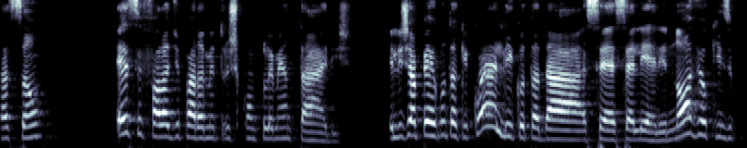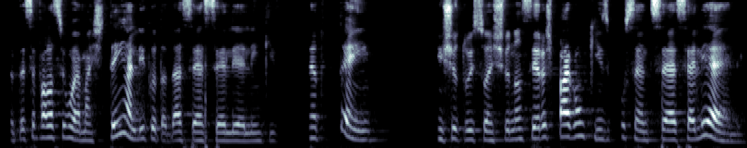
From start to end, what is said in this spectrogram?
ação, esse fala de parâmetros complementares. Ele já pergunta aqui qual é a alíquota da CSLL, 9 ou 15%? Aí você fala assim, ué, mas tem alíquota da CSLL em 15%? Tem instituições financeiras pagam 15% de CSLL.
